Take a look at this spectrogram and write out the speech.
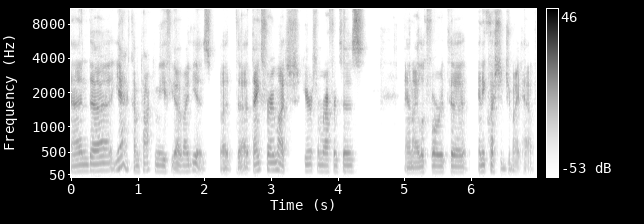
and uh, yeah, come talk to me if you have ideas. But uh, thanks very much. Here are some references, and I look forward to any questions you might have.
